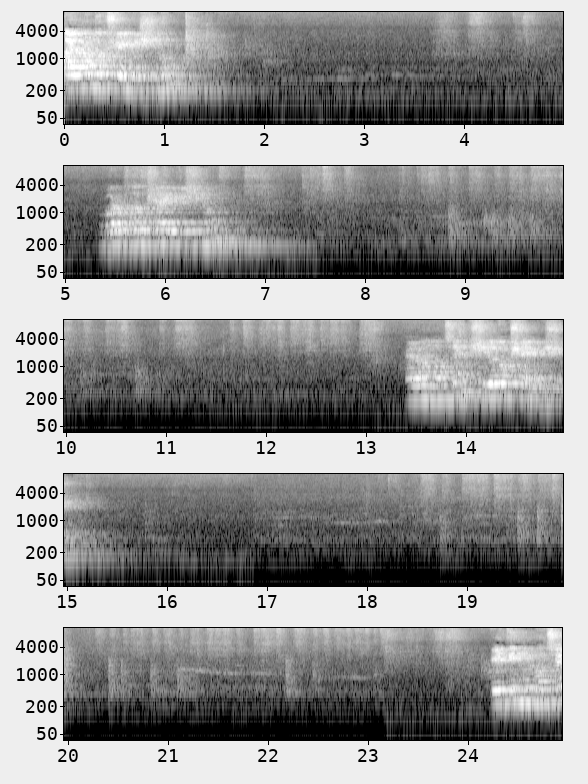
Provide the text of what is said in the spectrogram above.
কারণদক্ষী বিষ্ণু। গর্ভদক্ষী বিষ্ণু। এবং হচ্ছে শিরদক্ষী বিষ্ণু এই তিনজন হচ্ছে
